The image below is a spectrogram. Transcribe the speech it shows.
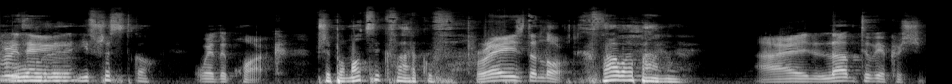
góry i wszystko. with the quark. Przy pomocy kwarków. Praise the Lord. Chwała Panu. I love to be a Christian.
